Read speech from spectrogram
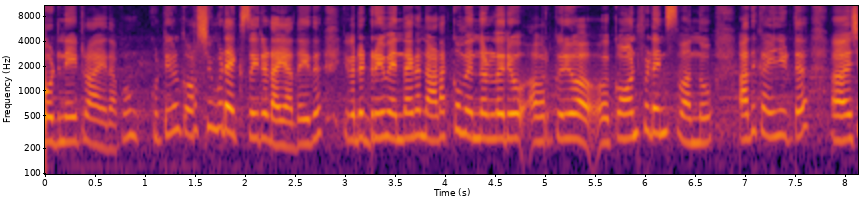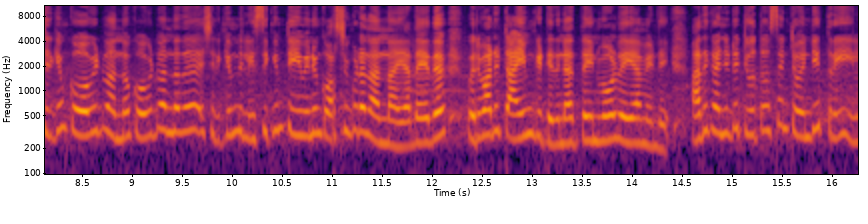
കോർഡിനേറ്റർ ആയത്. അപ്പം കുട്ടികൾ കുറച്ചും കൂടെ എക്സൈറ്റഡ് ആയി. അതായത് ഇവരുടെ ഡ്രീം എന്തായാലും നടക്കും എന്നുള്ളൊരു അവർക്കൊരു കോൺഫിഡൻസ് വന്നു. അത് കഴിഞ്ഞിട്ട് ശരിക്കും കോവിഡ് വന്നു. കോവിഡ് വന്നത് ശരിക്കും ലിസിക്കും ടീമിനും കുറച്ചും കൂടെ നന്നായി. അതായത് ഒരുപാട് ടൈം കിട്ടി ഇതിനകത്ത് ഇൻവോൾവ് ചെയ്യാൻ വേണ്ടി. അത് കഴിഞ്ഞിട്ട് ടു തൗസൻഡ് ട്വന്റി ത്രീയിൽ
